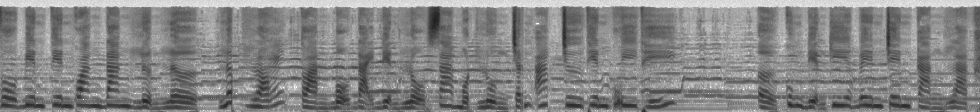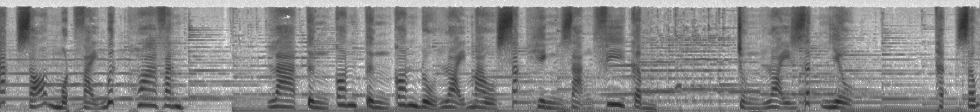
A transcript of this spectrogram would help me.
Vô biên tiên quang đang lượn lờ, lấp lóe toàn bộ đại điện lộ ra một luồng trấn áp chư thiên uy thế. Ở cung điện kia bên trên càng là khắc rõ một vài bức hoa văn. Là từng con từng con đủ loại màu sắc hình dạng phi cầm. Chủng loại rất nhiều. Thật giống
